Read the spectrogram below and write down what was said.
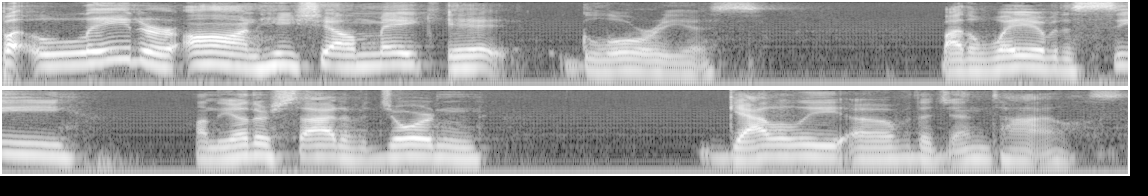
but later on he shall make it glorious. By the way of the sea, on the other side of the Jordan, Galilee of the Gentiles.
